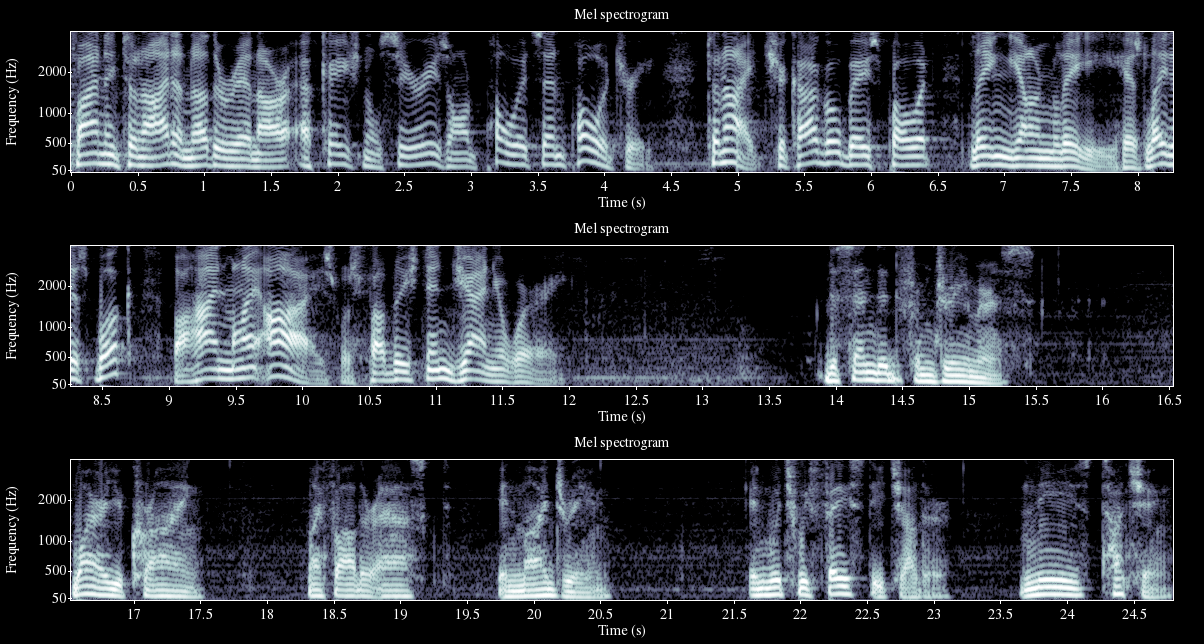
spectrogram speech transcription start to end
Finally, tonight, another in our occasional series on poets and poetry. Tonight, Chicago based poet Li-Young Lee. His latest book, Behind My Eyes, was published in January. Descended from dreamers. Why are you crying? My father asked in my dream, in which we faced each other, knees touching,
